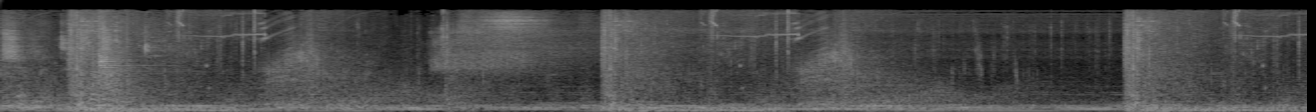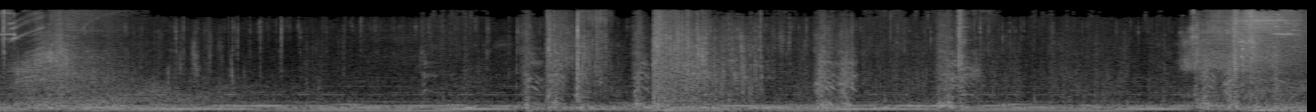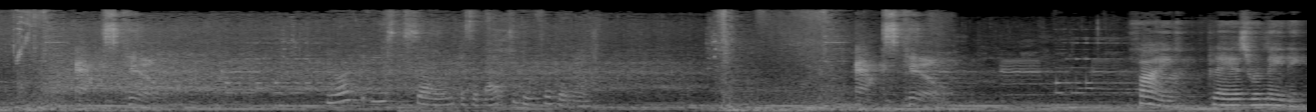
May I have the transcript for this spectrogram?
shipment Northeast zone is about to be forbidden. Axe kill. Five players remaining.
